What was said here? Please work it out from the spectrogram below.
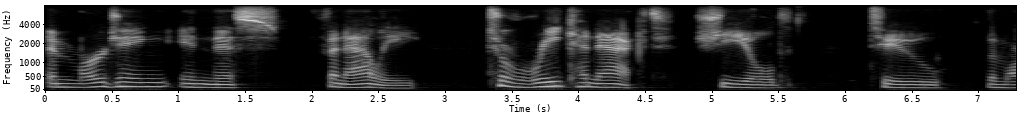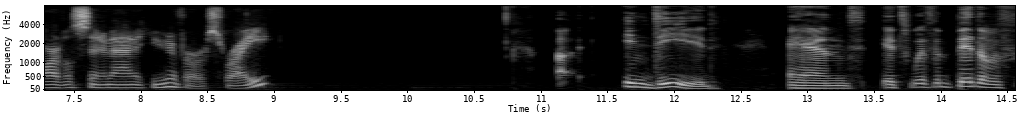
emerging in this finale to reconnect Shield to the Marvel Cinematic Universe, right? Indeed. And it's with a bit of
